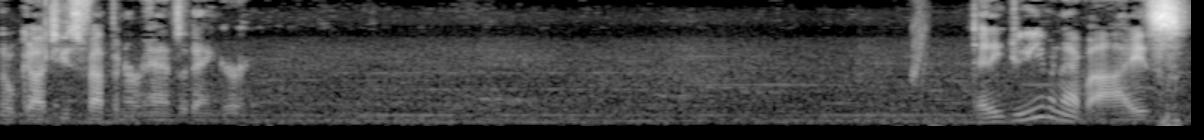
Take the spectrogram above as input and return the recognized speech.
Oh, God, she's fapping her hands in anger. Teddy, do you even have eyes?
